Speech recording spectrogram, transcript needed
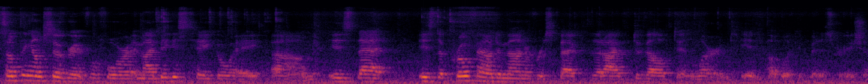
something I'm so grateful for and my biggest takeaway um, is that is the profound amount of respect that I've developed and learned in public administration.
